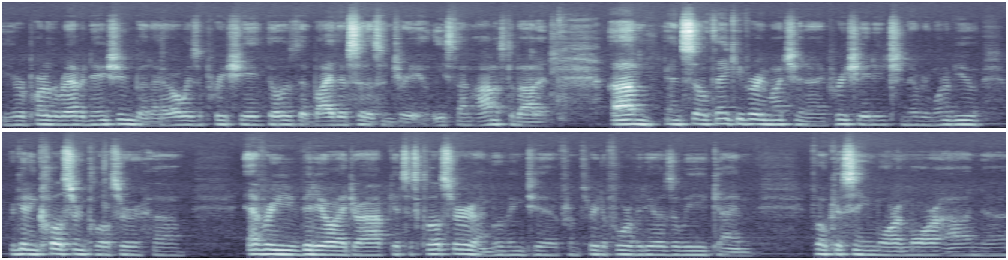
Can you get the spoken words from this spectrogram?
you're a part of the Rabyd Nation, but I always appreciate those that buy their citizenry. At least I'm honest about it. Um, and so thank you very much, and I appreciate each and every one of you. We're getting closer and closer. Um, every video I drop gets us closer. I'm moving to from three to four videos a week. I'm focusing more and more on uh,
